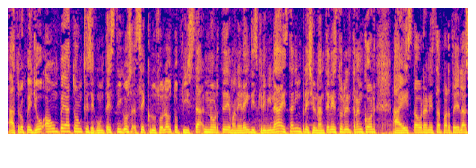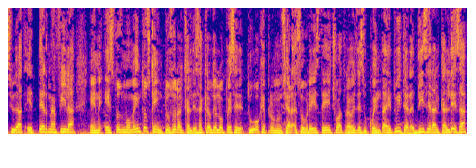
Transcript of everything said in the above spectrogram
atropelló a un peatón que, según testigos, se cruzó la autopista norte de manera indiscriminada. Es tan impresionante, Néstor, el trancón a esta hora en esta parte de la ciudad. Eterna fila en estos momentos que incluso la alcaldesa Claudia López se tuvo que pronunciar sobre este hecho a través de su cuenta de Twitter. Dice la alcaldesa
